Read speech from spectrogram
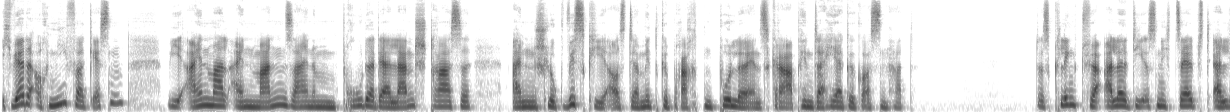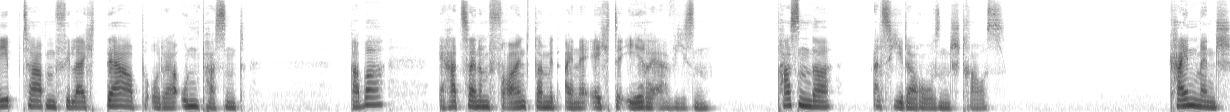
Ich werde auch nie vergessen, wie einmal ein Mann seinem Bruder der Landstraße einen Schluck Whisky aus der mitgebrachten Pulle ins Grab hinterhergegossen hat. Das klingt für alle, die es nicht selbst erlebt haben, vielleicht derb oder unpassend. Aber er hat seinem Freund damit eine echte Ehre erwiesen. Passender als jeder Rosenstrauß. Kein Mensch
